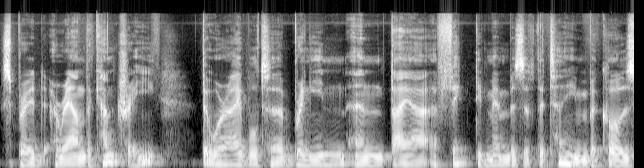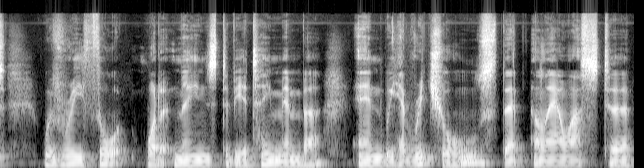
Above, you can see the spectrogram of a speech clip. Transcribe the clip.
spread around the country that we're able to bring in, and they are effective members of the team because we've rethought what it means to be a team member, and we have rituals that allow us to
